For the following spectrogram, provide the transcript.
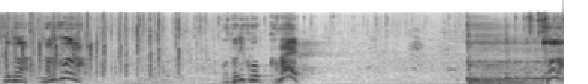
それではマルコマナ踊り子構え。そら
